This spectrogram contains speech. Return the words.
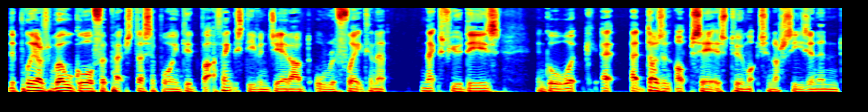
the players will go off the pitch disappointed. But I think Steven Gerrard will reflect on it next few days and go, look, it, it doesn't upset us too much in our season, and,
